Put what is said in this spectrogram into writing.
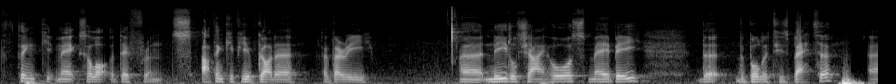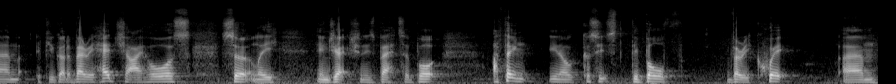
think it makes a lot of difference. I think if you've got a, a very uh, needle shy horse, maybe that the bullet is better. Um, if you've got a very head shy horse, certainly injection is better. But I think you know because it's they're both very quick um,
